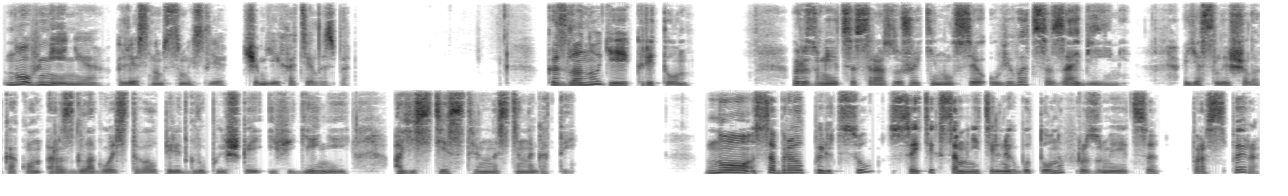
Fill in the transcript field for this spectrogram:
но в менее лесном смысле, чем ей хотелось бы. Козлоногий Критон, разумеется, сразу же кинулся увиваться за обеими. Я слышала, как он разглагольствовал перед глупышкой Ифигенией о естественности ноготы. Но собрал пыльцу с этих сомнительных бутонов, разумеется, Проспера.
